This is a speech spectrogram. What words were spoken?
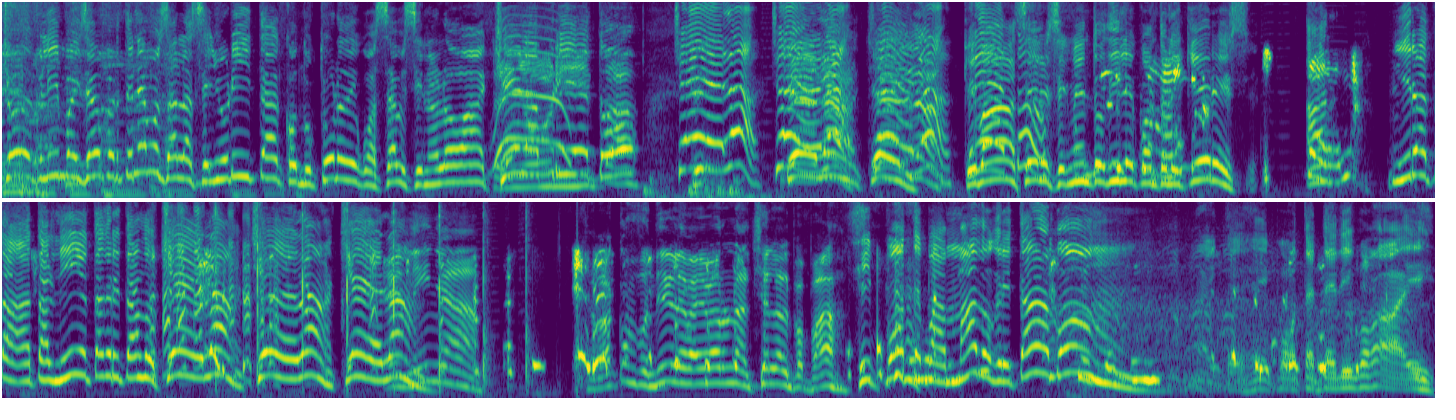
el show de Felipe Paisano, pero tenemos a la señorita conductora de WhatsApp Sinaloa, Chela. Prieto. Chela, Chela, Chela, que va a hacer el segmento Dile cuánto le quieres. Ah, mira, hasta, hasta el niño está gritando, Chela, Chela, Chela. El niña. Se va a confundir y le va a llevar una chela al papá. Cipote mamado, gritamos. Este cipote, te digo, ay.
